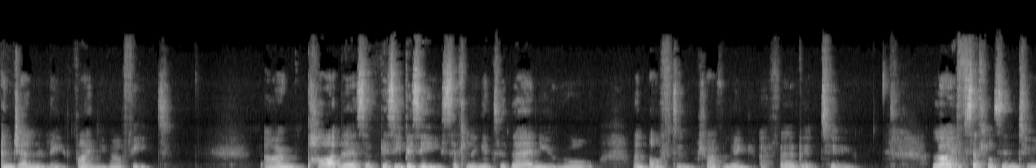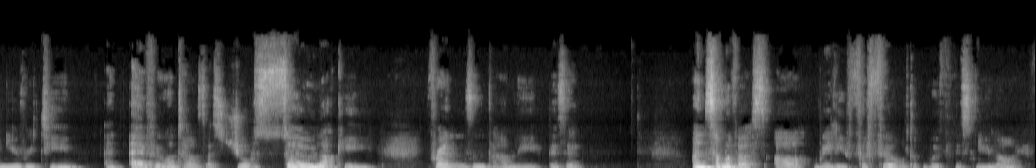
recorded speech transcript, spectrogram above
and generally finding our feet. Our partners are busy, busy settling into their new role and often travelling a fair bit too. Life settles into a new routine, and everyone tells us you're so lucky. Friends and family visit. And some of us are really fulfilled with this new life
